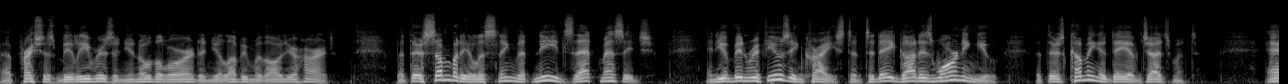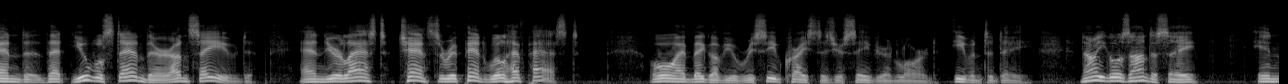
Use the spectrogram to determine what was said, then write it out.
uh, precious believers and you know the Lord and you love Him with all your heart. But there's somebody listening that needs that message and you've been refusing Christ, and today God is warning you that there's coming a day of judgment, and that you will stand there unsaved, and your last chance to repent will have passed. Oh, I beg of you, receive Christ as your Savior and Lord, even today. Now he goes on to say in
